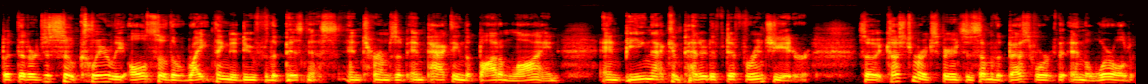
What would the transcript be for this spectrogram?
but that are just so clearly also the right thing to do for the business in terms of impacting the bottom line and being that competitive differentiator. So, customer experience is some of the best work in the world,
